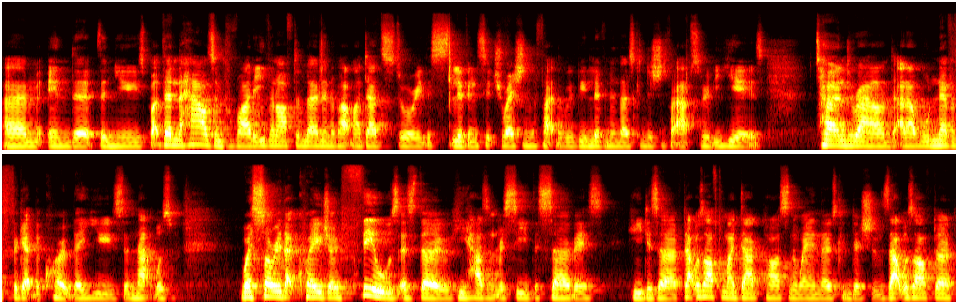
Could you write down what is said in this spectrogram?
um, in the the news. But then the housing provider, even after learning about my dad's story, this living situation, the fact that we've been living in those conditions for absolutely years, turned around and I will never forget the quote they used, and that was, "We're sorry that Kwajo feels as though he hasn't received the service." He deserved. That was after my dad passing away in those conditions. That was after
